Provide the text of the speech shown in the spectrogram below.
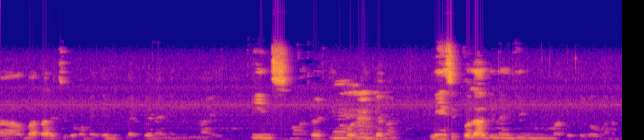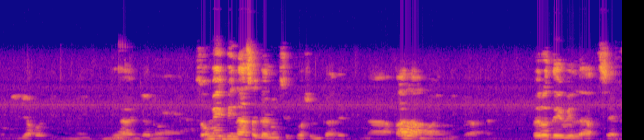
ah, bata rin siguro kami, in, like, when I'm in my teens, mga 13, 14, Mm. gano'n. Iniisip ko lagi na hindi matutulungan ng pamilya ko, hindi mo naiintindihan, gano'n. So, maybe nasa ganong sitwasyon ka rin, na akala mo hindi ka, ano, pero they will accept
